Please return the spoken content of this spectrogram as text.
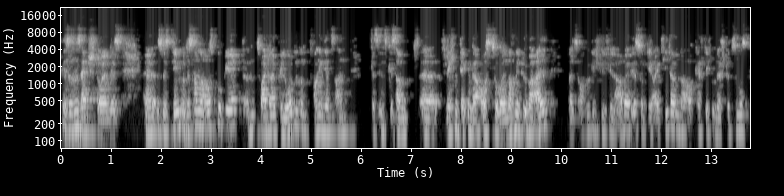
es ist ein selbststeuerndes äh, System. Und das haben wir ausprobiert, zwei, drei Piloten und fangen jetzt an, das insgesamt äh, flächendeckender auszurollen. Noch nicht überall, weil es auch wirklich viel, viel Arbeit ist und die IT dann da auch kräftig unterstützen muss.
